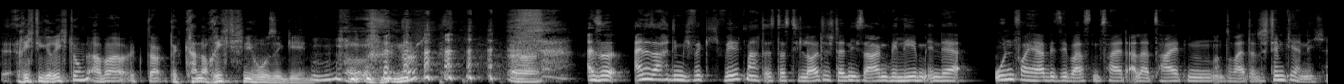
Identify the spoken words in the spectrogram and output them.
äh, richtige Richtung, aber da, das kann auch richtig in die Hose gehen. Mhm. Äh, ne? Äh. also eine Sache, die mich wirklich wild macht, ist, dass die Leute ständig sagen, wir leben in der unvorhersehbarsten Zeit aller Zeiten und so weiter. Das stimmt ja nicht.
